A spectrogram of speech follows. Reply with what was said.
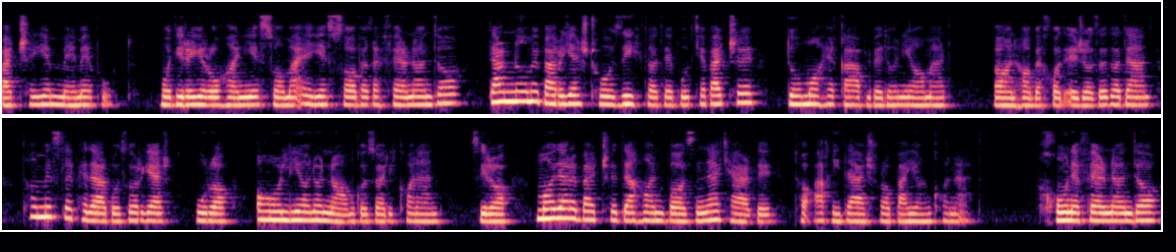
بچه ممه بود. مدیره روحانی سومعه سابق فرناندا در نام برایش توضیح داده بود که بچه دو ماه قبل به دنیا آمد و آنها به خود اجازه دادند تا مثل پدر بزرگش او را آلیانو نامگذاری کنند زیرا مادر بچه دهان باز نکرده تا عقیدهش را بیان کند. خون فرناندا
